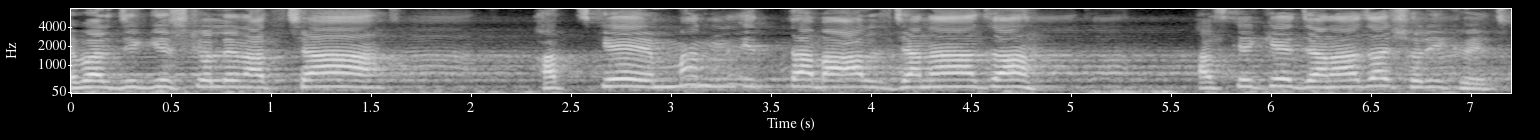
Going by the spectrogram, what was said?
এবার জিজ্ঞেস করলেন আচ্ছা আজকে মান ইত্তাবাল জানাজা? আজকে কে জানাজায় শরিক হয়েছে?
